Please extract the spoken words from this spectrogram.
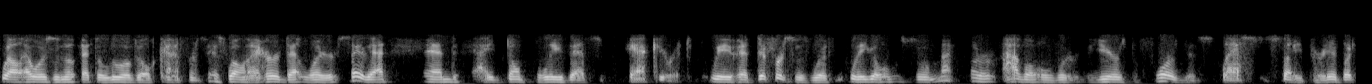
Well, I was the, at the Louisville conference as well, and I heard that lawyer say that, and I don't believe that's accurate. We've had differences with legal Zoom, not or Avvo over the years before this last study period, but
